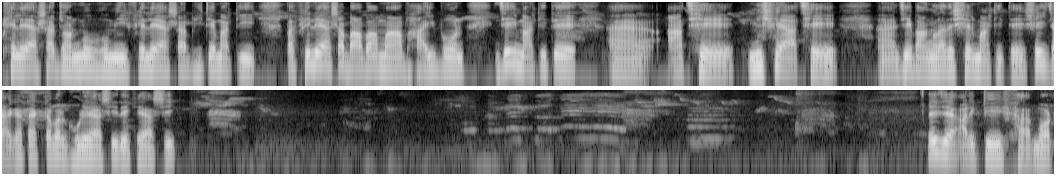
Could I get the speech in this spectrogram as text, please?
ফেলে আসা জন্মভূমি, ফেলে আসা ভিটে মাটি বা ফেলে আসা বাবা, মা, ভাই, বোন যেই মাটিতে আছে, মিশে আছে যে বাংলাদেশের মাটিতে, সেই জায়গাটা একটাবার ঘুরে আসি, দেখে আসি। এই যে আরেকটি আহ, মঠ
